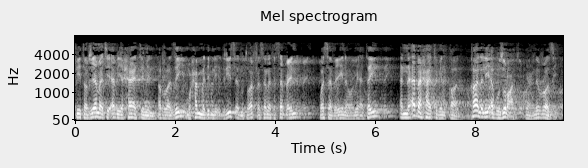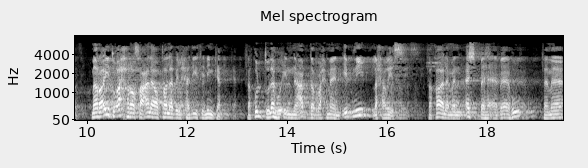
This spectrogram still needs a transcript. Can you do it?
في ترجمة أبي حاتم الرازي محمد بن إدريس المتوفى سنة سبع وسبعين ومائتين أن أبا حاتم قال قال لي أبو زرعة يعني الرازي ما رأيت أحرص على طلب الحديث منك؟ فقلت له إن عبد الرحمن ابني لحريص. فقال من أشبه أباه فما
